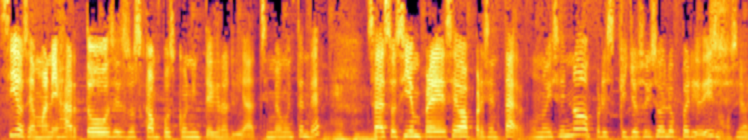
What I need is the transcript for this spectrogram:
sí, o sea, manejar todos esos campos con integralidad, ¿sí me hago entender? O sea, eso siempre se va a presentar. Uno dice, no, pero es que yo soy solo periodismo. O sea,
